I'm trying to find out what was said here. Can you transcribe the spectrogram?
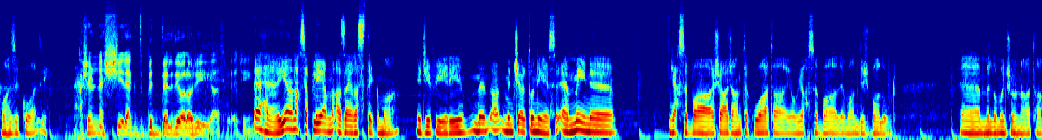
Kważi kważi. Għax irnexxilek tbiddel ideoloġija speċi. Eħe, jiena naħseb li hemm naqażajra stigma Jiġifieri, minn ċertu nies, hemm min eh, jaħsibha xi ħaġa antikwata jew jaħsibha li m'għandix valur eh, millum il-ġurnata.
